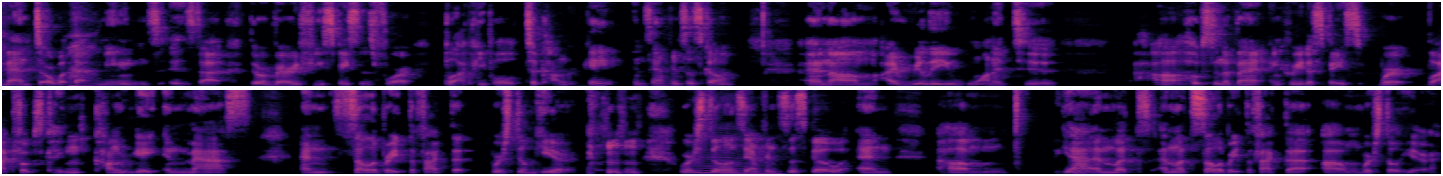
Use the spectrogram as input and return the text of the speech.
meant or what that means is that there were very few spaces for black people to congregate in San Francisco. And um, I really wanted to uh, host an event and create a space where Black folks can congregate in mass and celebrate the fact that we're still here. we're still mm. in San mm. Francisco, and um, yeah, and let's and let's celebrate the fact that um, we're still here.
